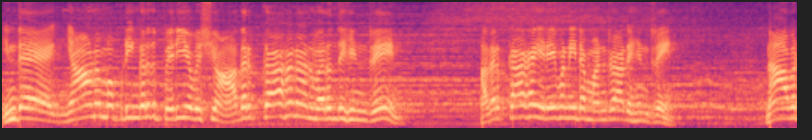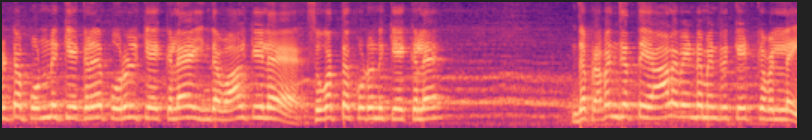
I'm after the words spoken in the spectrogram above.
இந்த ஞானம் அப்படிங்கிறது பெரிய விஷயம். அதற்காக நான் வருந்துகின்றேன். அதற்காக இறைவனிடம் மன்றாடுகின்றேன் நான் அவர்கிட்ட பொண்ணு கேட்கல பொருள் கேட்கல இந்த வாழ்க்கையில் சுகத்தை கொடுன்னு கேட்கல. இந்த பிரபஞ்சத்தை ஆள வேண்டும் என்று கேட்கவில்லை.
